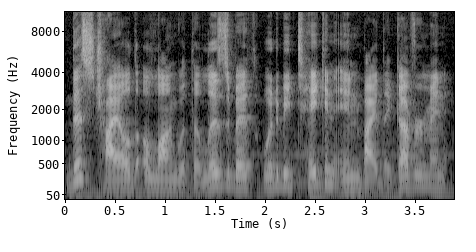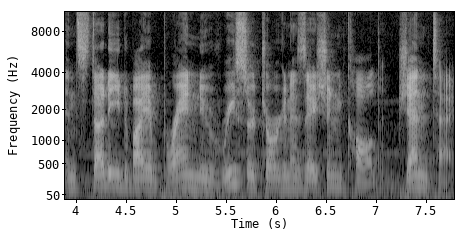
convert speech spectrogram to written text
This child, along with Elizabeth, would be taken in by the government and studied by a brand new research organization called Gentek.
